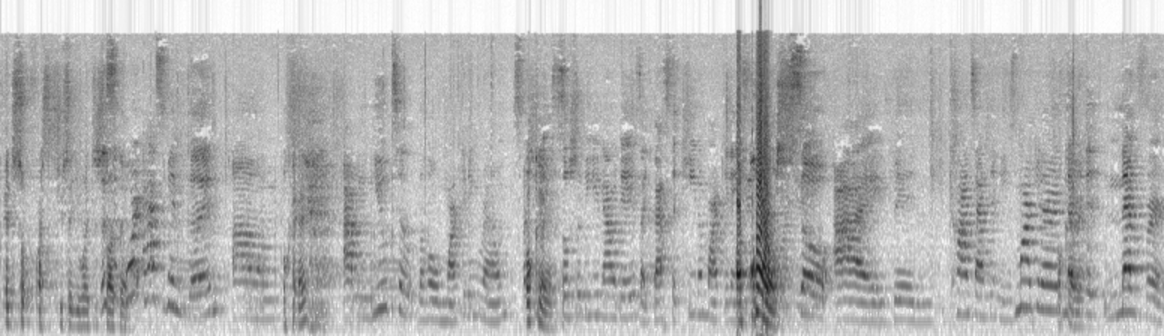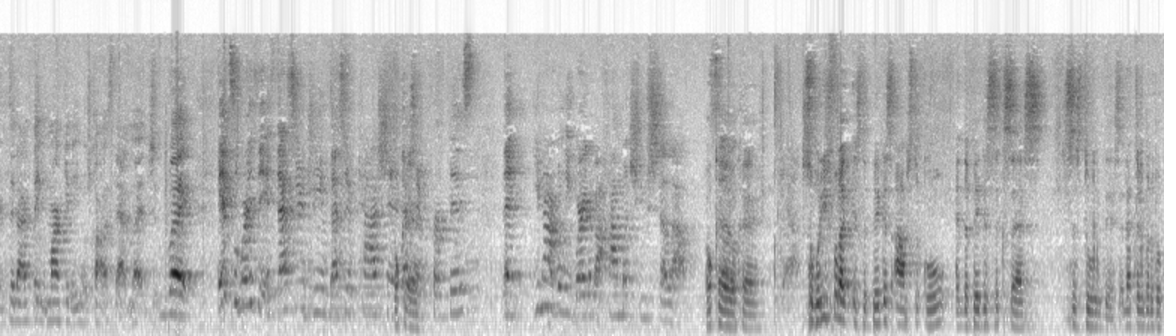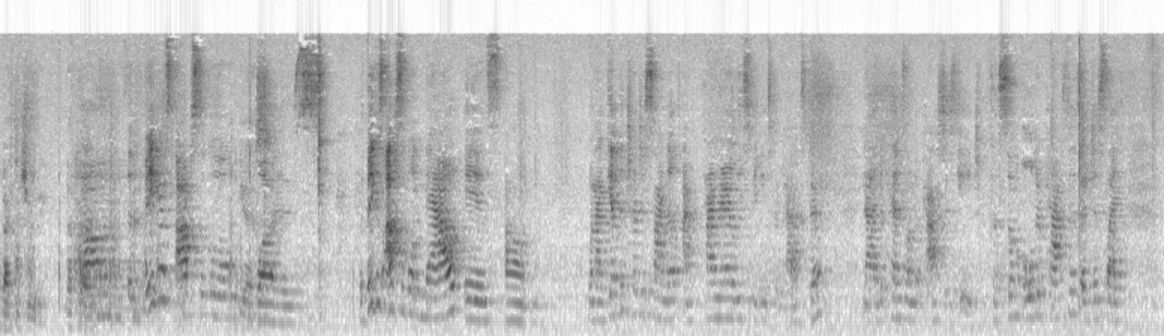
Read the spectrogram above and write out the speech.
been so far since you said you wanted to The start that. support has been good. Um, Okay. I'm new to the whole marketing realm, especially Okay. social media nowadays. Like that's the key to marketing. Of course. So I've been contacting these marketers. Okay. Never did, never did I think marketing would cost that much, but it's worth it if that's your dream, that's your passion, Okay. that's your purpose. Then you're not really worried about how much you shell out. Okay, So, okay. Yeah. So what do you feel like is the biggest obstacle and the biggest success since doing this? And after we're gonna go back to Judy. Um, the biggest obstacle Yes. was the biggest obstacle now is um, when I get the churches signed up. I'm primarily speaking to the pastor. Now it depends on the pastor's age because some older pastors are just like,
